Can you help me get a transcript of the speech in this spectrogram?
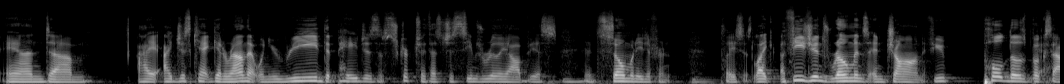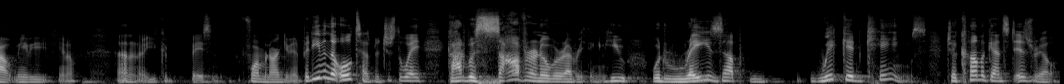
And um, I, I just can't get around that. When you read the pages of Scripture, that just seems really obvious in so many different places, like Ephesians, Romans, and John. If you pulled those books Yeah. out, maybe you know, I don't know, you could base and form an argument. But even the Old Testament, just the way God was sovereign over everything, and He would raise up wicked kings to come against Israel,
